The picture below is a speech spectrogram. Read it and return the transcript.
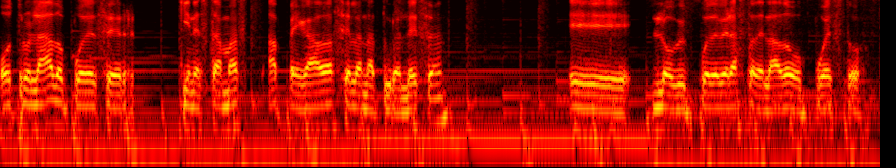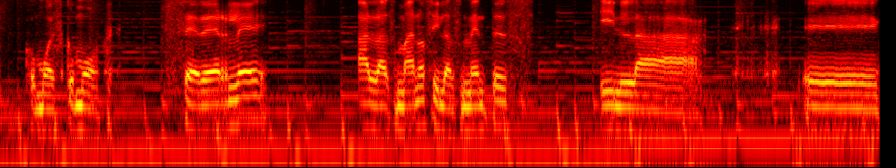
Otro lado puede ser quien está más apegado hacia la naturaleza eh, lo puede ver hasta del lado opuesto, como es como cederle a las manos y las mentes y la, eh,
